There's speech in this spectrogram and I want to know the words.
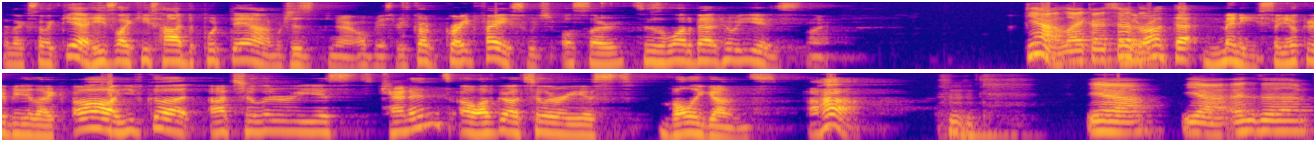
and like so like yeah he's like he's hard to put down which is you know obviously he's got a great face which also says a lot about who he is like. Yeah like i said there aren't that many so you're not going to be like oh you've got artilleryist cannons? Oh i've got artilleryist volley guns. Aha! Yeah yeah and uh,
